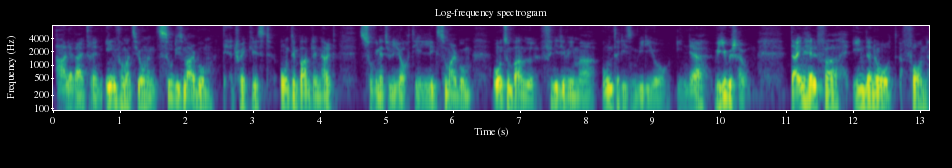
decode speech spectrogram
Alle weiteren Informationen zu diesem Album, der Tracklist und dem Bundleinhalt, sowie natürlich auch die Links zum Album und zum Bundle findet ihr wie immer unter diesem Video in der Videobeschreibung. Dein Helfer in der Not von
